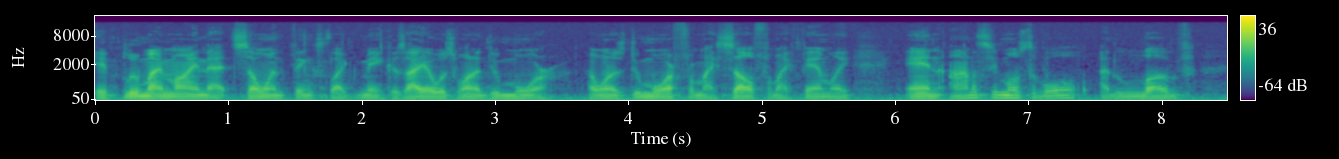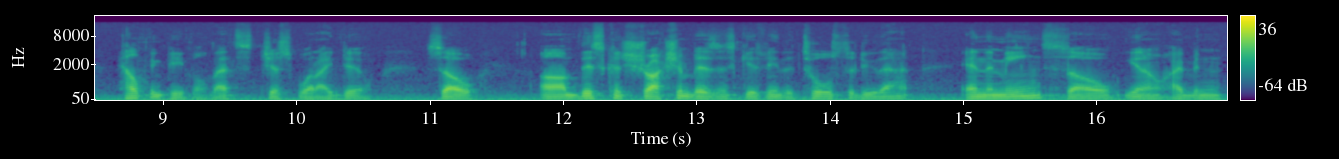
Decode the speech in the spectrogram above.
it blew my mind that someone thinks like me because I always want to do more. I want to do more for myself, for my family, and honestly, most of all, I love helping people. That's just what I do. So um, this construction business gives me the tools to do that and the means. So you know, I've been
